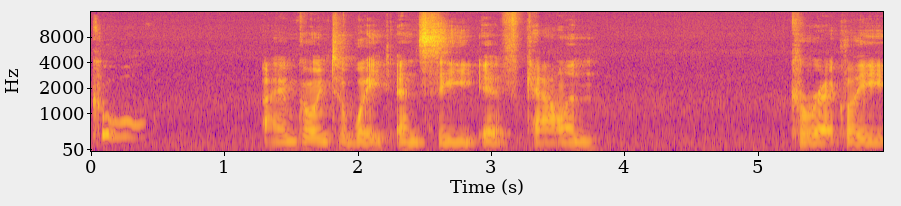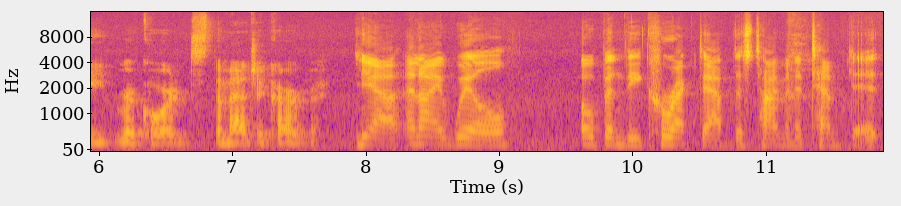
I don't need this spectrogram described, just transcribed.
cool. I am going to wait and see if Calynn correctly records the Magikarp. Yeah, and I will open the correct app this time and attempt it.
